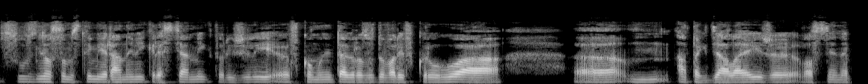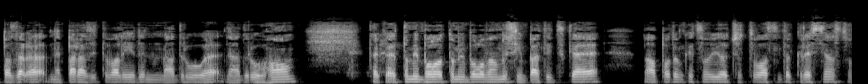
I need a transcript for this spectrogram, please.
súznil som s tými ranými kresťanmi, ktorí žili e, v komunitách, rozhodovali v kruhu a, e, a tak ďalej, že vlastne neparazitovali jeden na, druhé, na druhom. Tak to mi, bolo, to mi bolo veľmi sympatické. No a potom, keď som videl, čo to vlastne to kresťanstvo,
